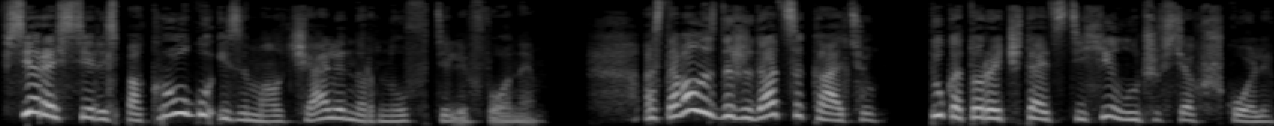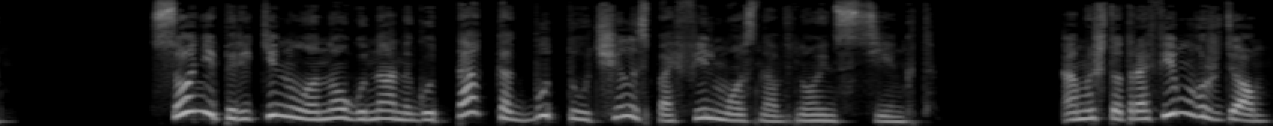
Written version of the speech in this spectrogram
Все расселись по кругу и замолчали, нырнув в телефоны. Оставалось дожидаться Катю, ту, которая читает стихи лучше всех в школе. Соня перекинула ногу на ногу так, как будто училась по фильму «Основной инстинкт». «А мы что, Трофимову ждем?»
